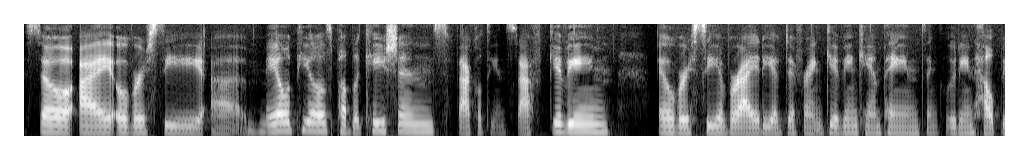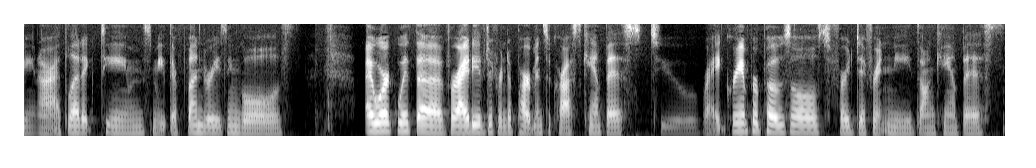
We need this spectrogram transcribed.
So I oversee uh, mail appeals, publications, faculty and staff giving. I oversee a variety of different giving campaigns, including helping our athletic teams meet their fundraising goals. I work with a variety of different departments across campus to write grant proposals for different needs on campus.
